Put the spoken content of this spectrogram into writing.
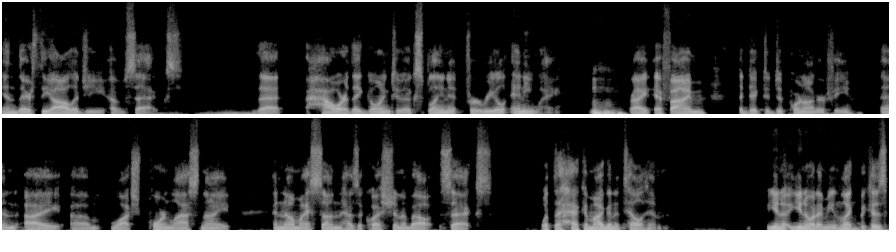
in their theology of sex that how are they going to explain it for real anyway mm-hmm. right if i'm addicted to pornography and I um, watched porn last night, and now my son has a question about sex. What the heck am I going to tell him? You know, you know what I mean. Mm-hmm. Like because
